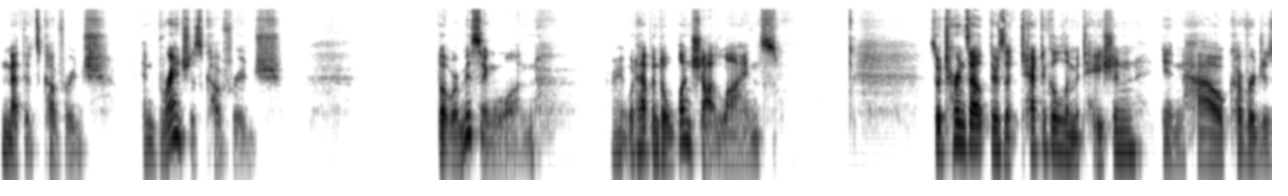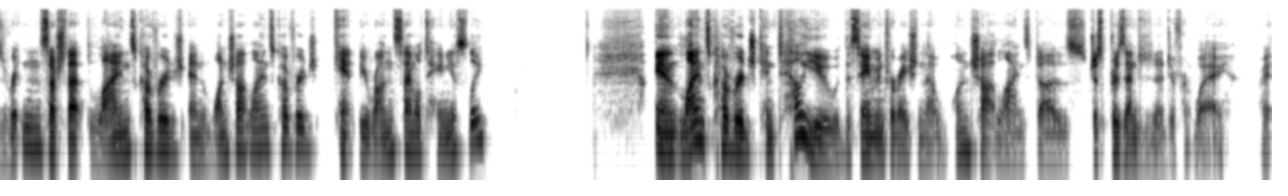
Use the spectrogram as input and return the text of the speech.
methods coverage, and branches coverage. But we're missing one, right? What happened to one-shot lines? So it turns out there's a technical limitation in how coverage is written, such that lines coverage and one-shot lines coverage can't be run simultaneously. And lines coverage can tell you the same information that one shot lines does, just presented in a different way, right?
